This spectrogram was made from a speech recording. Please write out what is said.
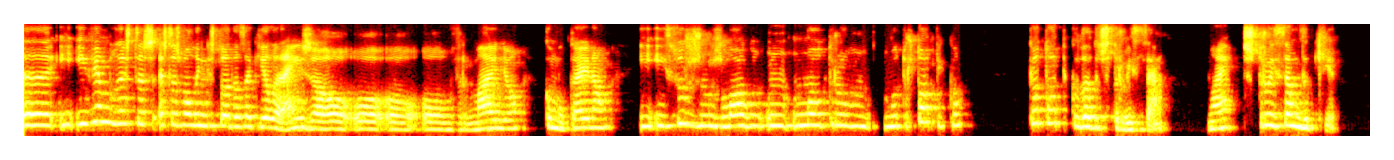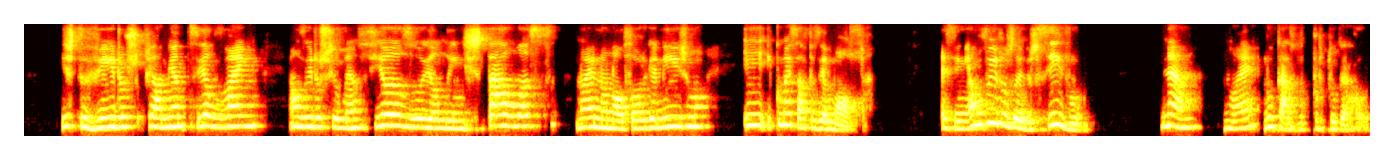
Uh, e, e, vemos estas, estas bolinhas todas aqui, laranja ou, ou, ou, ou vermelho, como queiram, e, e surge-nos logo um, um, outro, um outro tópico, que é o tópico da destruição, não é? Destruição de quê? este vírus realmente ele vem, é um vírus silencioso, ele instala-se não é, no nosso organismo e, e começa a fazer moça. Assim, é um vírus agressivo? Não, não é? No caso de Portugal,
